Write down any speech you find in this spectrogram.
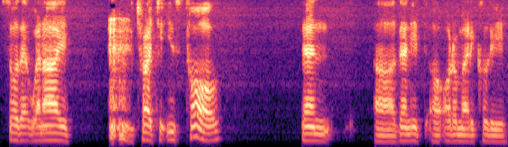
so that when I try to install, then uh, then it uh, automatically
